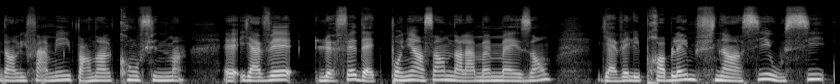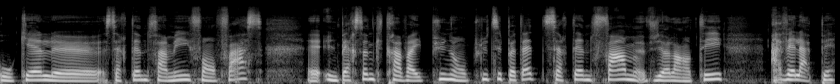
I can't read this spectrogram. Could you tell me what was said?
dans les familles pendant le confinement. Euh, il y avait le fait d'être pognés ensemble dans la même maison. Il y avait les problèmes financiers aussi auxquels euh, certaines familles font face. Euh, une personne qui travaille plus non plus, tu sais, peut-être certaines femmes violentées avaient la paix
